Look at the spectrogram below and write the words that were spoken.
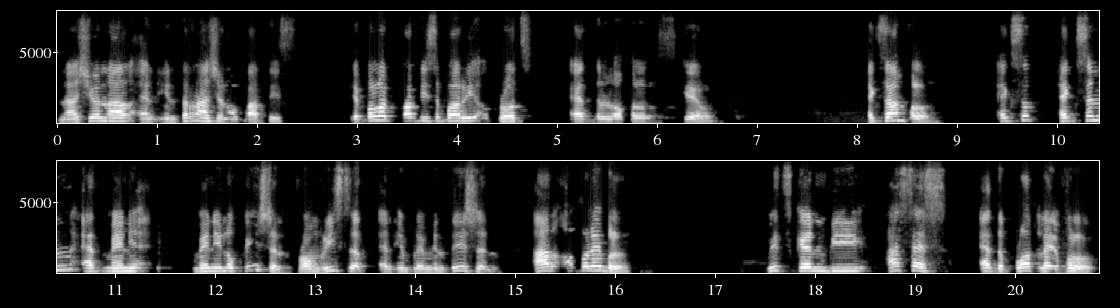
national and international parties. Develop participatory approach at the local scale. Example, action at many many locations from research and implementation are available, which can be assessed at the plot level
